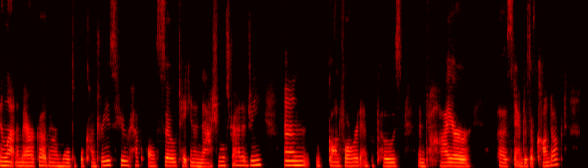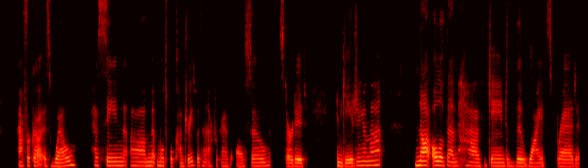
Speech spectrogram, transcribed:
In Latin America, there are multiple countries who have also taken a national strategy and gone forward and proposed entire uh, standards of conduct. Africa as well has seen um, multiple countries within Africa have also started engaging in that. Not all of them have gained the widespread,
